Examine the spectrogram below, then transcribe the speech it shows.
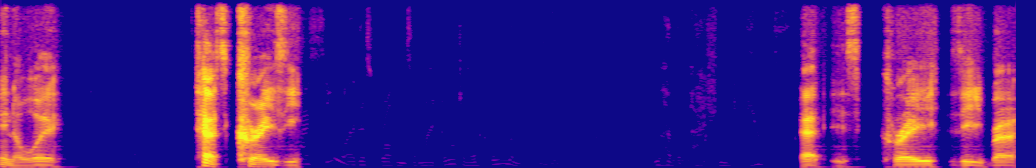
Ain't no way. That's crazy. That is crazy, bruh.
